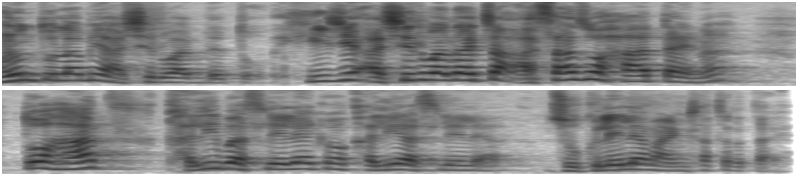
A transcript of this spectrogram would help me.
म्हणून तुला मी आशीर्वाद देतो. ही जी आशीर्वादाचा असा जो हात आहे ना तो हात खाली बसलेल्या किंवा खाली असलेल्या झुकलेल्या माणसाकरता आहे.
